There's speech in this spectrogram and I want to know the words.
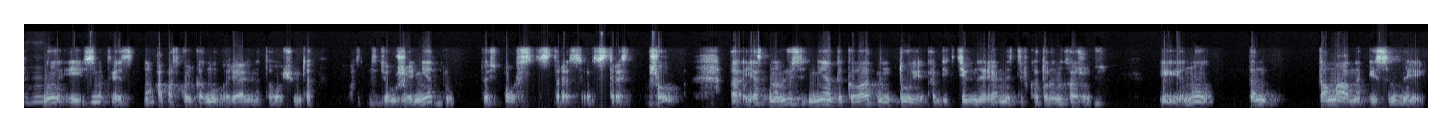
Угу. Ну и, соответственно, а поскольку ну, реально-то, в общем-то, опасности уже нет, то есть постстресс, стресс пошел, я становлюсь неадекватным той объективной реальности, в которой нахожусь. И, ну, там тома написанные,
